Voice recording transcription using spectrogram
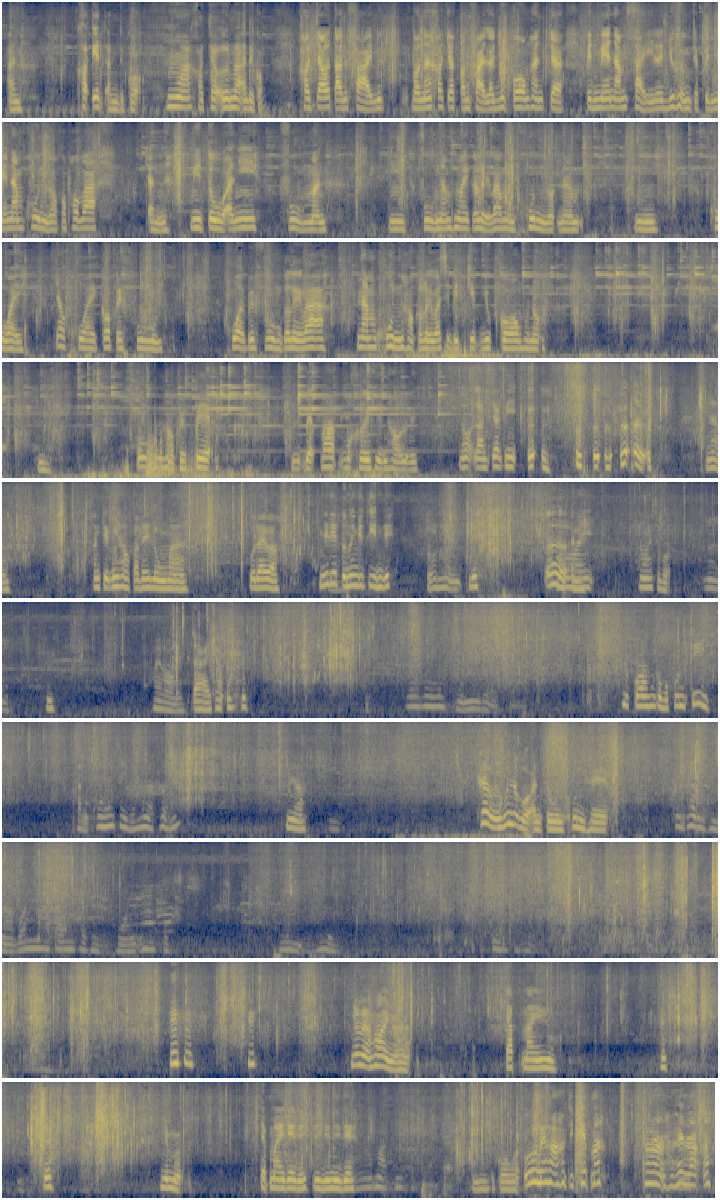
อันเขาเอ็ดอันเดยวก็หัวเขาเจ้าเอิ้นว่าอันเดยวก็ เขาเจ้าตันฝ่ายมึกตอนนั้นเขาเจ้าตันฝ่ายแล้วอยู่กองหันจะเป็นแม่น้ำใสเลยอยูเฮิงจะเป็นแม่น้ำขุ่นเนาะก็เพราะว่าอันมีตัวอันนี้ฟูมันมีฟูน้ำห้วยก็เลยว่ามันขุ่นเนาะน้ำมีควยเจ้าควายก็ไปฟูมควายไปฟูมก็เลยว่าน้ำขุ่นเขาก็เลยว่าสิไปเก็บอยู่กองพุ่นเนาะโอ้เขาแปลก แบบว่าบ่เคยเห็นเขาเลย เนาะหลังจากนี้เออเออเออเออเออเออเอองามหลังจากนี้เราก็ได้ลงมาบ่ได้ป่ะนี่เด็ตัวหนึงอยู่ตีนดิต้นหนึ่งเอออันน้อยนี้น้อยจะบอกอืมไม่เบาตายช่างคุ้นเลยอยู่กองมันกับบุคุณตี้ขันคุ้นสิมันเมื่อถึงนี่เหร อเธอมันคุณจะบอกอันโตนคุณแท้ขึ้นเท่าขนาดวันมาตอนเขาถึงหอยเองก็นี่นี่ยังไม่ห้อยนะฮะจับไม้อยู่เฮ้ยยนี่มันจับไม้เด้เด้ดีนี่เด้เออมาที่มันจะกองว่าเออ แม่ฮะเขาจะเก็บมาฮะให้ละอะ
